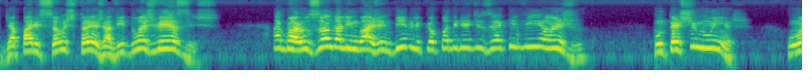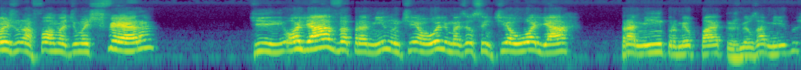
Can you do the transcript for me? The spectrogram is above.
de aparição estranha, já vi duas vezes. Agora, usando a linguagem bíblica, eu poderia dizer que vi anjo, com testemunhas. Um anjo na forma de uma esfera, que olhava para mim, não tinha olho, mas eu sentia o olhar para mim, para o meu pai, para os meus amigos,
